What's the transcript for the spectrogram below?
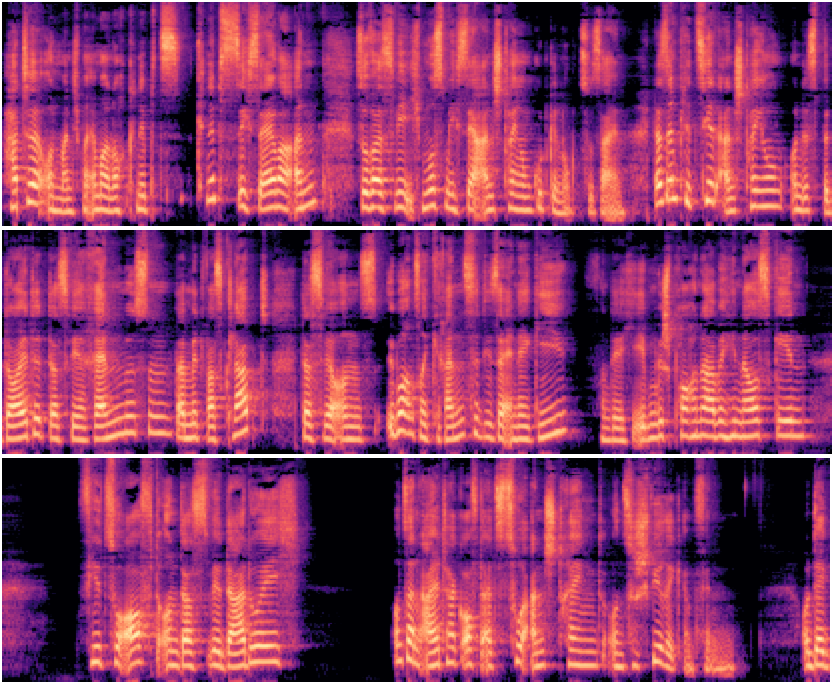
hatte und manchmal immer noch knipst, knipst sich selber an, sowas wie ich muss mich sehr anstrengen, um gut genug zu sein. Das impliziert Anstrengung und es bedeutet, dass wir rennen müssen, damit was klappt, dass wir uns über unsere Grenze dieser Energie, von der ich eben gesprochen habe, hinausgehen, viel zu oft und dass wir dadurch unseren Alltag oft als zu anstrengend und zu schwierig empfinden. Und der,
